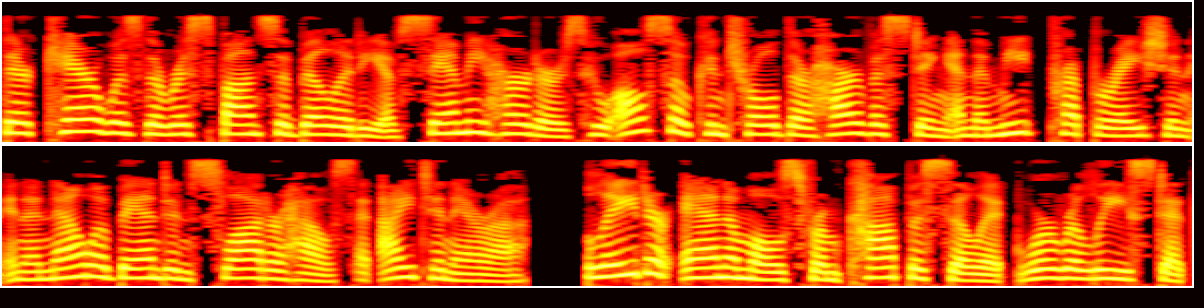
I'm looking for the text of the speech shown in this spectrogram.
Their care was the responsibility of Sami herders who also controlled their harvesting and the meat preparation in a now abandoned slaughterhouse at Itinnera. Later animals from Kapisillit were released at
